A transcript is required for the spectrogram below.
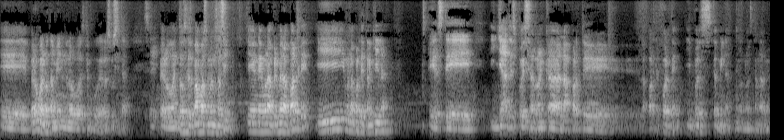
Eh, pero bueno, también luego es tiempo de resucitar. Sí. Pero entonces va más o menos así. Tiene una primera parte y una parte tranquila. Este, y ya después se arranca la parte, la parte fuerte y pues termina, no, no es tan larga.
